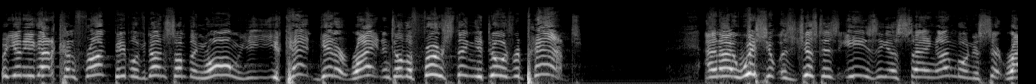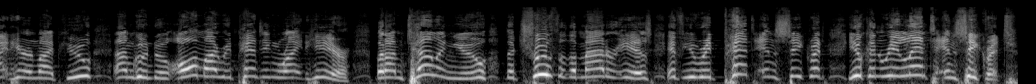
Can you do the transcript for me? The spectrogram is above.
But you know, you got to confront people if you've done something wrong. You, you can't get it right until the first thing you do is repent. And I wish it was just as easy as saying, I'm going to sit right here in my pew and I'm going to do all my repenting right here. But I'm telling you, the truth of the matter is, if you repent in secret, you can relent in secret.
